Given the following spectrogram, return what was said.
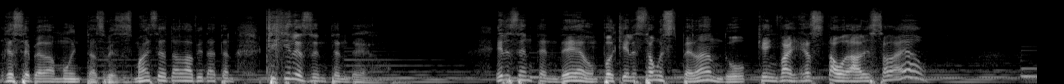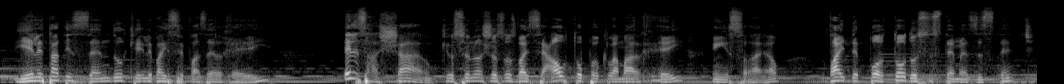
receberá muitas vezes mais e dará a vida eterna. O que, que eles entenderam? Eles entenderam porque eles estão esperando quem vai restaurar Israel. E ele está dizendo que ele vai se fazer rei. Eles acharam que o Senhor Jesus vai se autoproclamar rei em Israel, vai depor todo o sistema existente,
